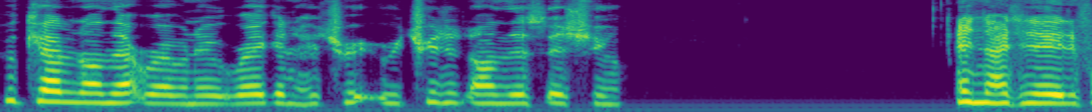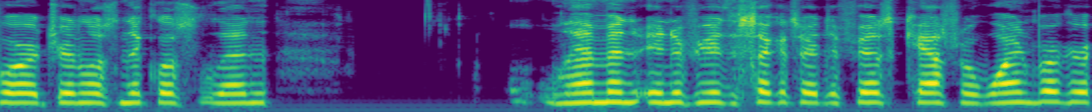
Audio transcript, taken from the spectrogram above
who counted on that revenue. Reagan retreat- retreated on this issue. In 1984, journalist Nicholas Len- Lemann interviewed the Secretary of Defense Caspar Weinberger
